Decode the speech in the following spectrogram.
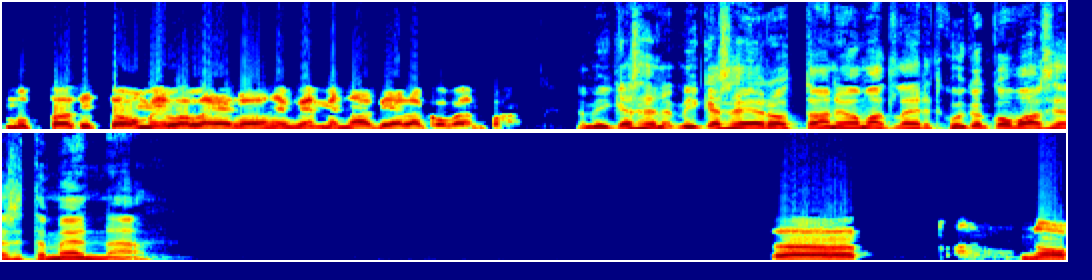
mutta sitten omilla leireillä niin mennään vielä kovempaa. No mikä se, mikä se erottaa ne omat leirit? Kuinka kovaa siellä sitten mennään? Öö, no,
